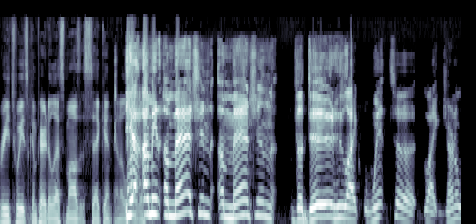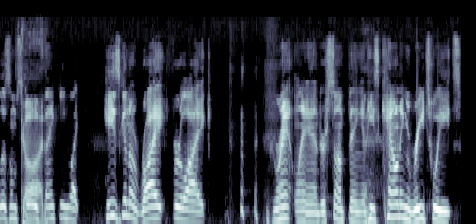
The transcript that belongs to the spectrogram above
retweets compared to Les Miles at second and 11. Yeah, I mean, imagine, imagine the dude who like went to like journalism school God. thinking like he's gonna write for like Grantland or something, and he's counting retweets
